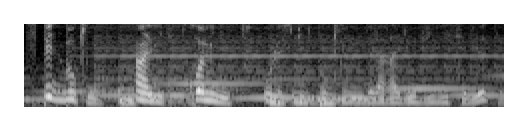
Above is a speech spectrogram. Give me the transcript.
Speedbooking, un livre, 3 minutes, ou le speedbooking de la radio du lycée Lyoté.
